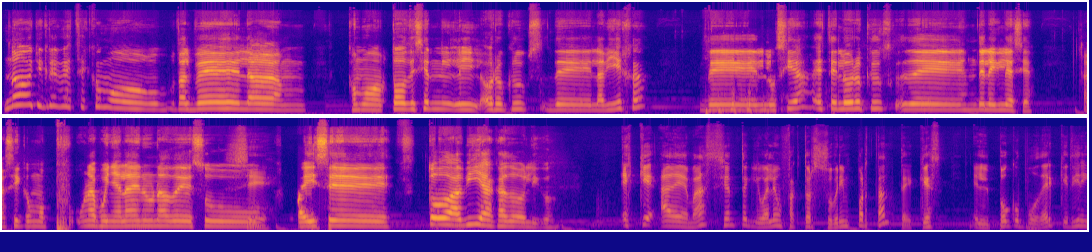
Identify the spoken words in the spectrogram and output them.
No, yo creo que este es como tal vez la como todos decían el, el Orocrux de la vieja de Lucía, este es el Orocrux de, de la iglesia. Así como una puñalada en uno de sus países todavía católicos. es que además siento que igual es un factor súper importante que es el poco poder que tiene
